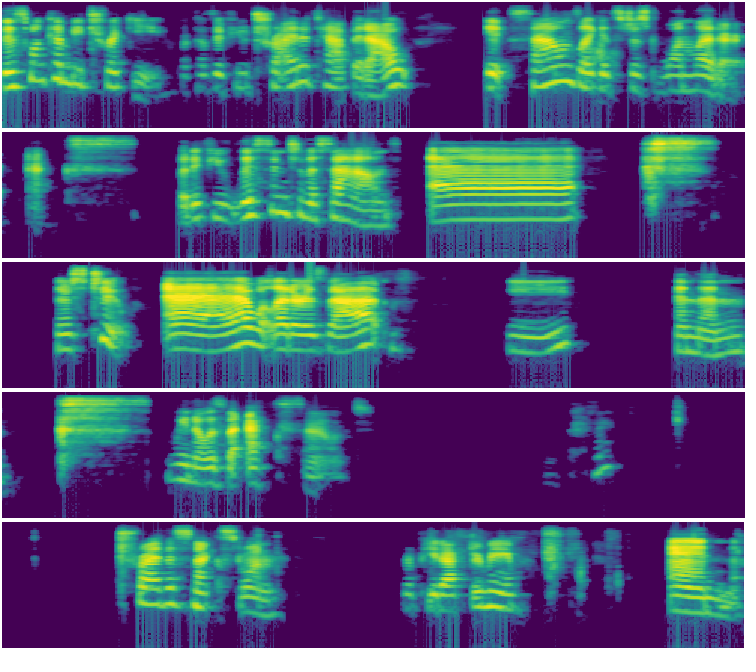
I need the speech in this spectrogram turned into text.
This one can be tricky because if you try to tap it out, it sounds like it's just one letter, X. But if you listen to the sounds, X, there's two. A, what letter is that? E, and then X, we know is the X sound. Okay. Try this next one. Repeat after me. N.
